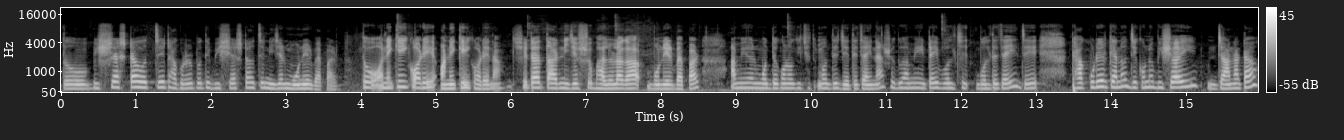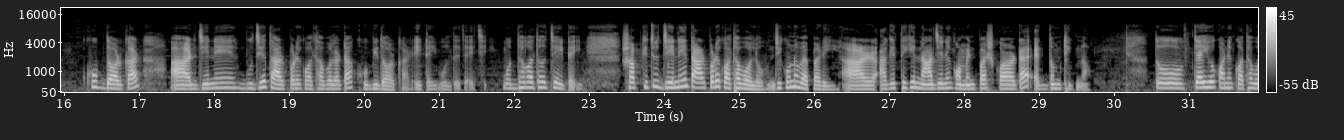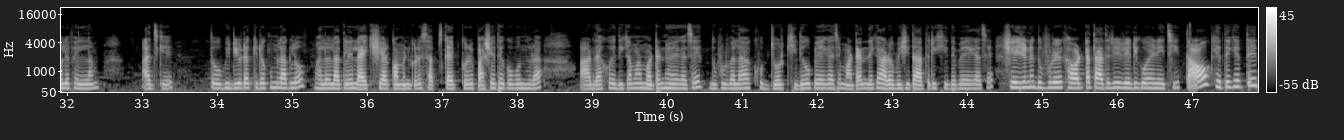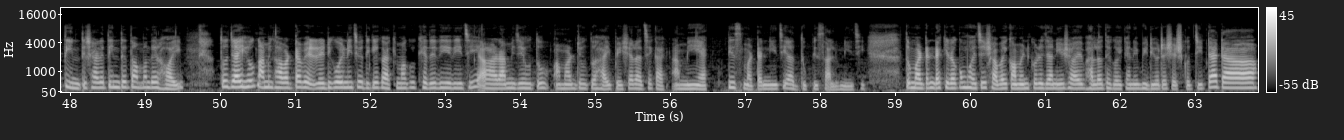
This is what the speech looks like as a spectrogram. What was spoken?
তো বিশ্বাসটা হচ্ছে, ঠাকুরের প্রতি বিশ্বাসটা হচ্ছে নিজের মনের ব্যাপার। তো অনেকেই করে অনেকেই করে না। সেটা তার নিজস্ব ভালো লাগা, মনের ব্যাপার। আমি ওর মধ্যে কোনো কিছুর মধ্যে যেতে চাই না। শুধু আমি এটাই বলছি, বলতে চাই যে ঠাকুরের কেন যে কোনো বিষয় জানাটা খুব দরকার। আর জেনে বুঝে তারপরে কথা বলাটা খুবই দরকার, এটাই বলতে চাইছি। মধ্যে কথা হচ্ছে এটাই। সব কিছু জেনে তারপরে কথা বলো যে কোনো ব্যাপারেই। আর আগের থেকে না জেনে কমেন্ট পাস করাটা একদম ঠিক না। তো যাই হোক, অনেক কথা বলে ফেললাম আজকে। তো ভিডিওটা কীরকম লাগল? ভালো লাগলে লাইক শেয়ার কমেন্ট করে সাবস্ক্রাইব করে পাশে থেকো বন্ধুরা। আর দেখো এদিকে আমার মাটন হয়ে গেছে। দুপুরবেলা খুব জোর খিদেও পেয়ে গেছে। মাটন দেখে আরও বেশি তাড়াতাড়ি খিদে পেয়ে গেছে। সেই জন্য দুপুরের খাবারটা তাড়াতাড়ি রেডি করে নিয়েছি। তাও খেতে খেতে তিনটে, সাড়ে তিনটে তো আমাদের হয়। তো যাই হোক, আমি খাবারটা রেডি করে নিয়েছি। ওদিকে কাকিমাকেও খেতে দিয়ে দিয়েছি। আর আমি যেহেতু, আমার যেহেতু হাই প্রেশার আছে আমি এক পিস মাটন নিয়েছি আর দু পিস আলু নিয়েছি। তো মাটনটা কীরকম হয়েছে সবাই কমেন্ট করে জানিয়ে সবাই ভালো থেকো। এখানে ভিডিওটা শেষ করছি। টাটা!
